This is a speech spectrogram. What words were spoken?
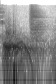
cold.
